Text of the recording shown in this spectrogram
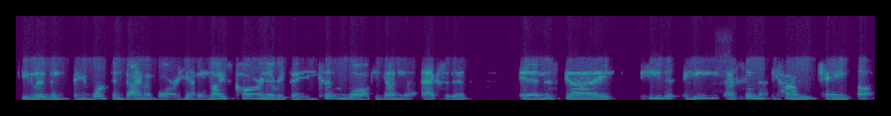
He lived in, he worked in Diamond Bar. He had a nice car and everything. He couldn't walk. He got in an accident, and this guy, he he, I seen how he came up.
